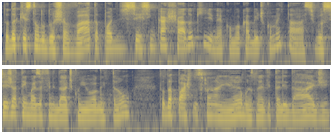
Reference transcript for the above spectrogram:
toda a questão do dosha vata pode ser se encaixado aqui, né, como eu acabei de comentar. Se você já tem mais afinidade com yoga, então toda a parte dos pranayamas, né, vitalidade,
